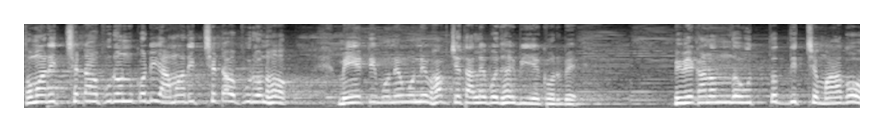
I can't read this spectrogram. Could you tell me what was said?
তোমার ইচ্ছেটাও পূরণ করি, আমার ইচ্ছেটাও পূরণ হোক। মেয়েটি মনে মনে ভাবছে, তাহলে বোধহয় বিয়ে করবে। বিবেকানন্দ উত্তর দিচ্ছে, মা গো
